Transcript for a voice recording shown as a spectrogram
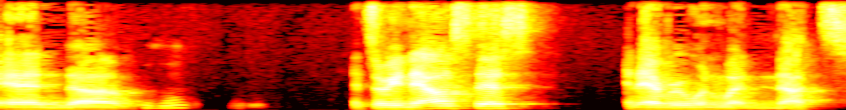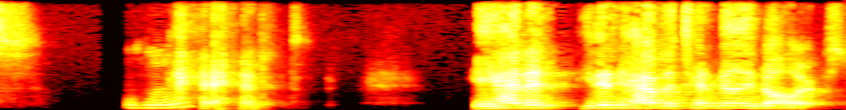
and um, Mhm. and so he announced this, and everyone went nuts, Mhm. and he hadn't he didn't have the ten million dollars,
